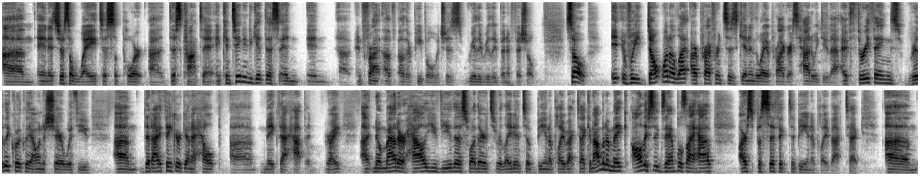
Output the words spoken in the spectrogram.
um, and it's just a way to support uh, this content and continue to get this in in uh, in front of other people, which is really really beneficial. So if we don't want to let our preferences get in the way of progress, how do we do that? I have three things really quickly I want to share with you um, that I think are going to help uh, make that happen, right? Uh, no matter how you view this, whether it's related to being a playback tech, and I'm going to make all these examples I have are specific to being a playback tech. Um,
